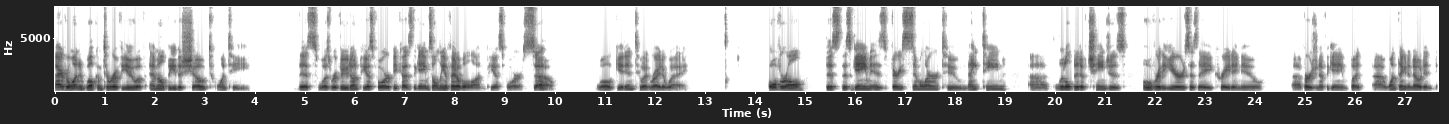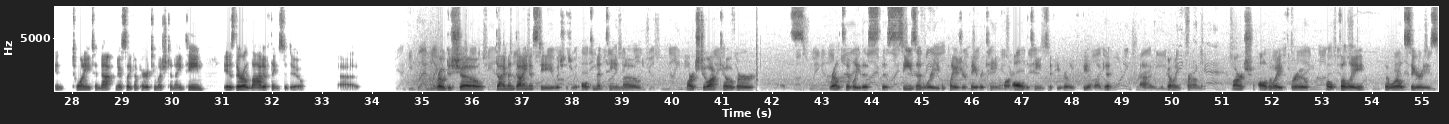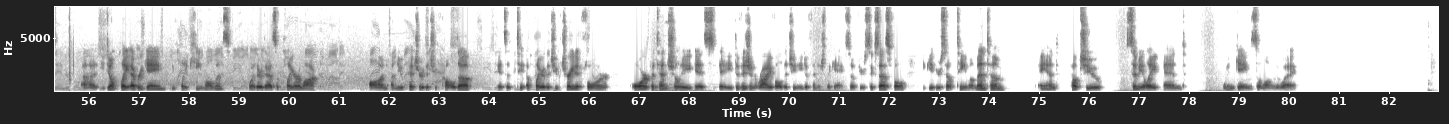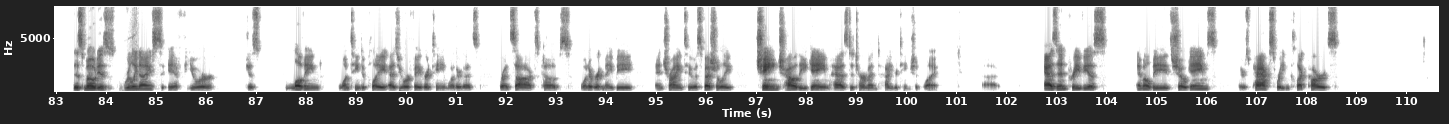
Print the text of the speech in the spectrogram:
Hi, everyone, and welcome to a review of MLB The Show 20. This was reviewed on PS4 because the game's only available on PS4, so we'll get into it right away. Overall, this this game is very similar to 19. A uh, little bit of changes over the years as they create a new uh, version of the game. But uh, one thing to note in, in 20 to not necessarily compare it too much to 19 is there are a lot of things to do. Uh, Road to Show, Diamond Dynasty, which is your ultimate team mode, March to October. It's relatively this this season where you can play as your favorite team or all the teams if you really feel like it. Uh, you're going from March all the way through, hopefully, the World Series. Uh, you don't play every game, you play key moments, whether that's a player lock on a new pitcher that you've called up, it's a, a player that you've traded for, or potentially it's a division rival that you need to finish the game. So if you're successful, you give yourself team momentum and helps you simulate and win games along the way. This mode is really nice if you're just loving wanting to play as your favorite team, whether that's Red Sox, Cubs, whatever it may be, and trying to especially change how the game has determined how your team should play. Uh, as in previous MLB show games, there's packs where you can collect cards,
